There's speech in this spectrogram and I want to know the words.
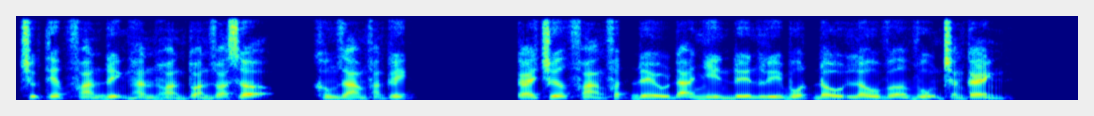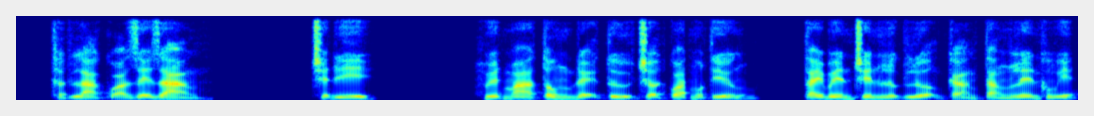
trực tiếp phán định hắn hoàn toàn dọa sợ, không dám phản kích. Cái trước phảng phất đều đã nhìn đến lý bột đầu lâu vỡ vụn chẳng cảnh. Thật là quá dễ dàng. Chết đi. Huyết ma tông đệ tử trợt quát một tiếng, tay bên trên lực lượng càng tăng lên không ít.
